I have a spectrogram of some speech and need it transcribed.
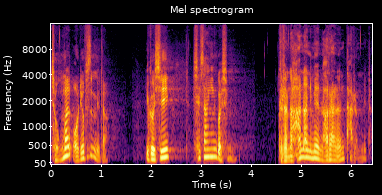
정말 어렵습니다. 이것이 세상인 것입니다. 그러나 하나님의 나라는 다릅니다.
